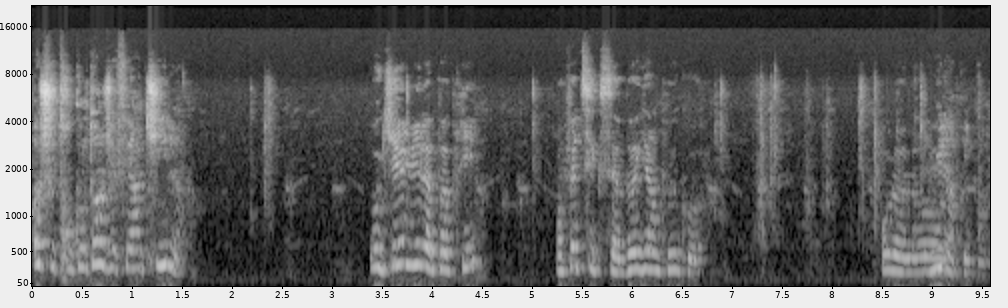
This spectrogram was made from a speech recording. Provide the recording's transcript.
Oh je suis trop content, j'ai fait un kill. Ok, lui il a pas pris. En fait, c'est que ça bug un peu quoi. Oh là là. Lui il a pris pardon.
